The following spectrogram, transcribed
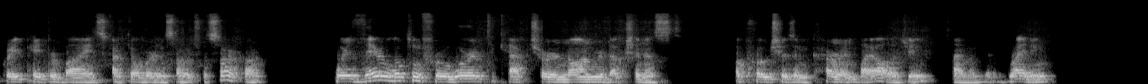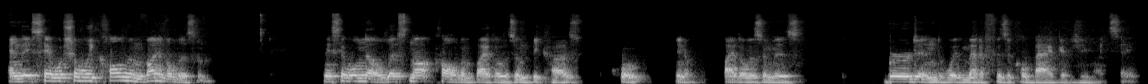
great paper by Scott Gilbert and Sahotra Sarkar, where they're looking for a word to capture non-reductionist approaches in current biology, time of their writing, and they say, well, shall we call them vitalism? They say, well, no, let's not call them vitalism because, quote, you know, vitalism is burdened with metaphysical baggage, you might say.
